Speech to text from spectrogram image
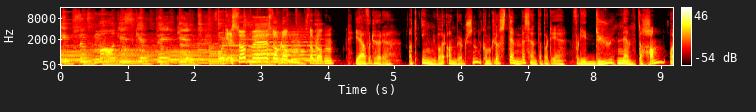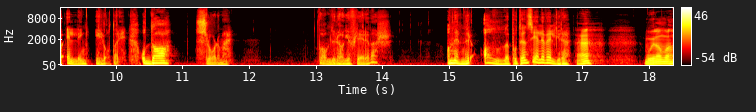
Ibsens magiske Per Gynt. Ok, stopp, eh, stopp låten. Stopp låten. Jeg har fått høre at Ingvar Ambjørnsen kommer til å stemme Senterpartiet fordi du nevnte ham og Elling i låta di. Og da slår det meg. Hva om du lager flere vers? Og nevner alle potensielle velgere? Hæ? Hvordan da?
